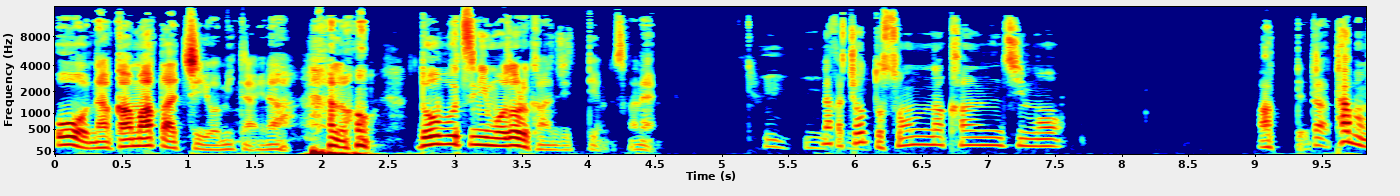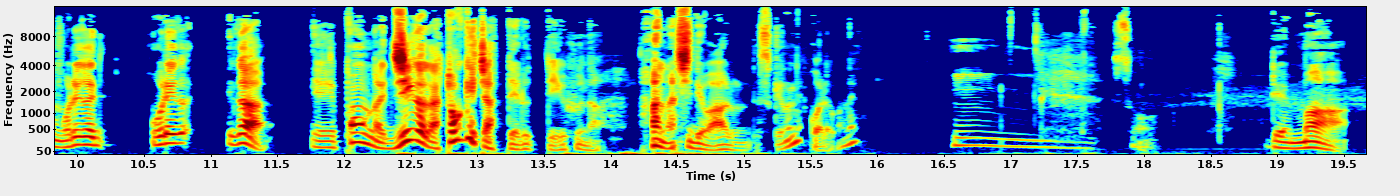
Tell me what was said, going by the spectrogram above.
おう仲間たちよみたいな、あの、動物に戻る感じっていうんですかね。なんかちょっとそんな感じもあって、だから多分俺が、俺が、がえーポンが自我が溶けちゃってるっていう風な 話ではあるんですけどね、これはね。うん。そう。で、まあ、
